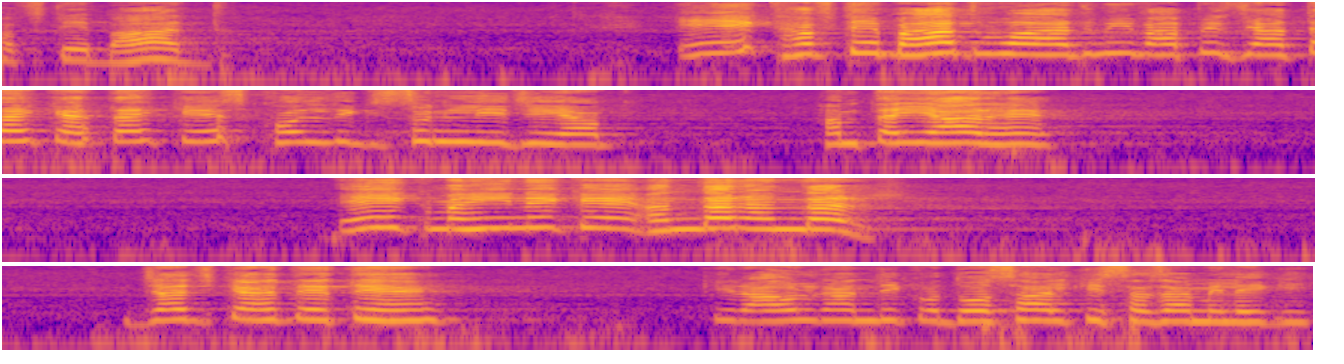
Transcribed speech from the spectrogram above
हफ़्ते बाद, एक हफ़्ते बाद वो आदमी वापस जाता है, कहता है, केस खोल दी, सुन लीजिए अब, हम तैयार हैं। एक महीने के अंदर अंदर जज कह देते हैं कि राहुल गांधी को दो साल की सजा मिलेगी।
